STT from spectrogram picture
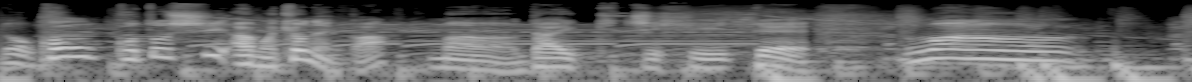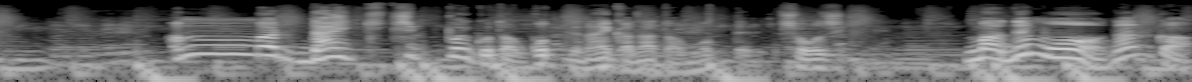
今今年あまあ去年か。まあ大吉引いてまああんまり大吉っぽいことは起こってないかなとは思ってる。正直ね。まあでもなんか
